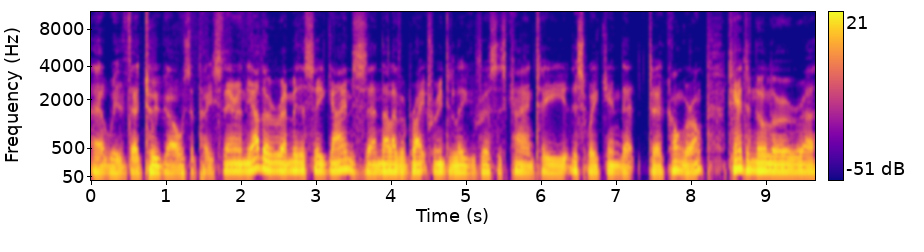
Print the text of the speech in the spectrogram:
uh, with uh, two goals apiece there. And the other uh, Middersea games, and they'll have a break from Interleague versus K&T this weekend at uh, Kongorong. Tantanoola, uh,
